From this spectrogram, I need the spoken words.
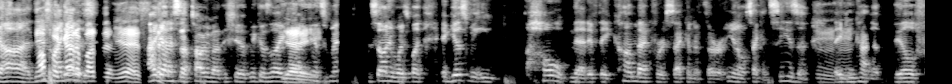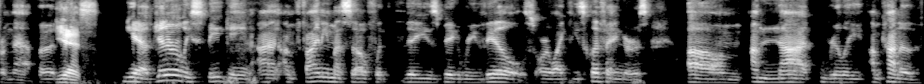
god I forgot gotta- about them. Yes. I gotta stop talking about this shit because like, Yeah, like, yeah. it's so anyways, but it gives me hope that if they come back for a second or third, you know, second season, they Mhm. can kind of build from that. But Yes. yeah, generally speaking, I, I'm finding myself with these big reveals or like these cliffhangers. Um, I'm not really. I'm kind of.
